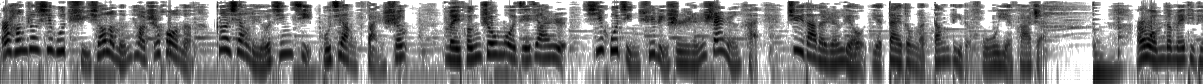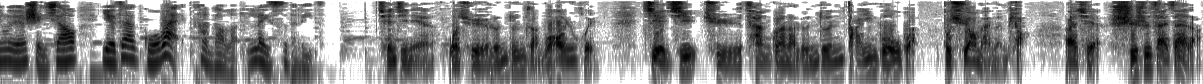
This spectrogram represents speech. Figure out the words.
而杭州西湖取消了门票之后呢，各项旅游经济不降反升。每逢周末节假日，西湖景区里是人山人海，巨大的人流也带动了当地的服务业发展。而我们的媒体评论员沈潇也在国外看到了类似的例子。前几年我去伦敦转播奥运会，借机去参观了伦敦大英博物馆，不需要买门票。而且实实在在的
